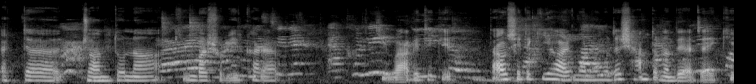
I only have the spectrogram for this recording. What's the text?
একটা যন্ত্রণা কিংবা শরীর খারাপ কিংবা আগে থেকে তাও সেটা কি হয়? মনের মধ্যে সান্ত্বনা দেওয়া যায় কি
